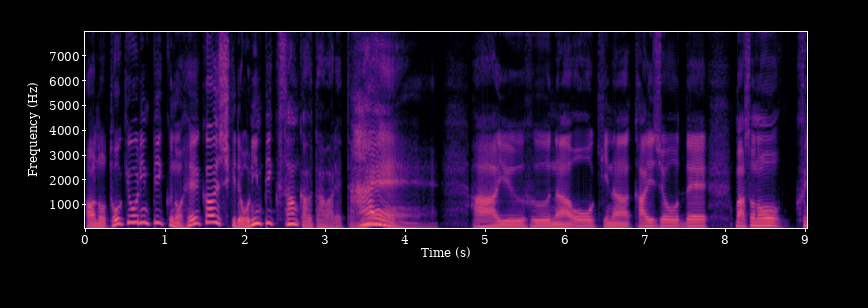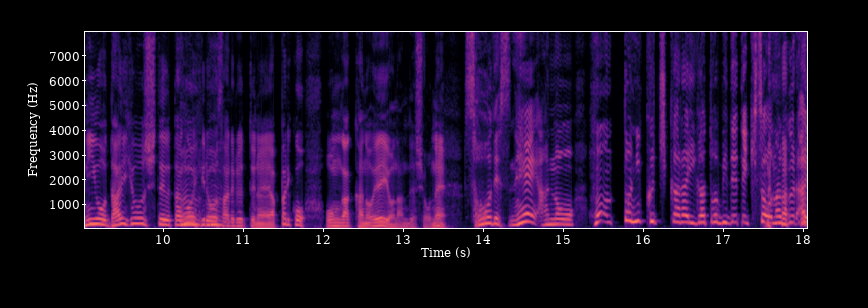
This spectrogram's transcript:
あの東京オリンピックの閉会式でオリンピック参加歌われてね、はいああいう風な大きな会場で、まあ、その国を代表して歌声を披露されるっていうのはやっぱりこう音楽家の栄誉なんでしょうね。そうですね。あの本当に口から胃が飛び出てきそうなぐらい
